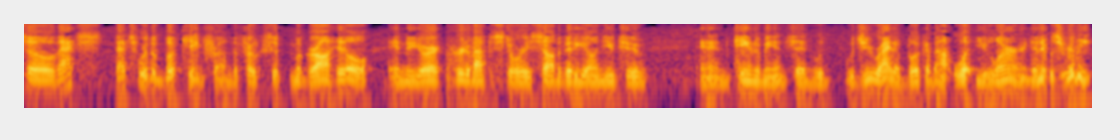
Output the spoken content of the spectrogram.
so that's that's where the book came from. The folks at McGraw-Hill in New York heard about the story, saw the video on YouTube, and came to me and said, "Would would you write a book about what you learned?" And it was really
